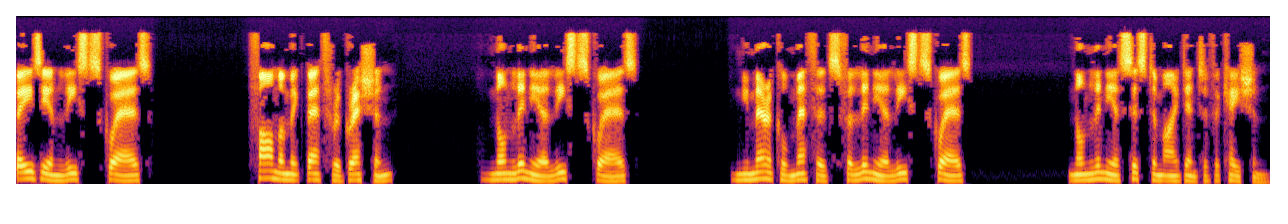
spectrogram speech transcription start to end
Bayesian least squares. Fama-MacBeth regression. Nonlinear least squares. Numerical methods for linear least squares Nonlinear system identification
